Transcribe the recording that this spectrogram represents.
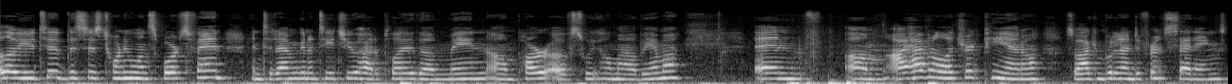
Hello YouTube, this is 21 Sports Fan, and today I'm going to teach you how to play the main um, part of Sweet Home Alabama. And um, I have an electric piano, so I can put it on different settings.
